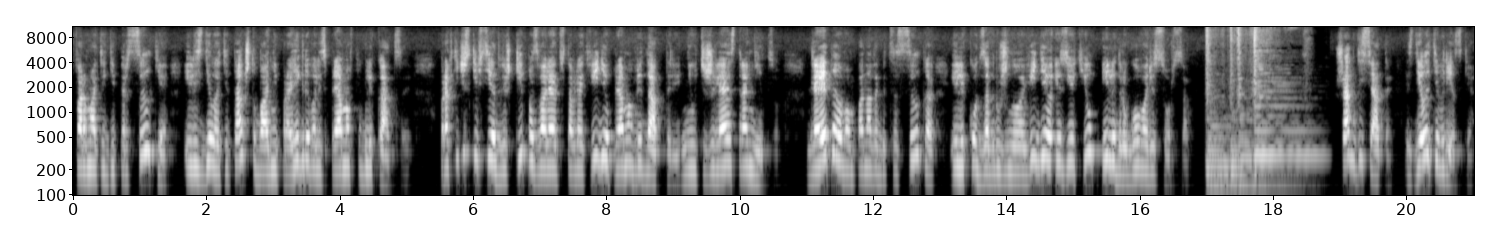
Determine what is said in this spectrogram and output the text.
в формате гиперссылки или сделайте так, чтобы они проигрывались прямо в публикации. Практически все движки позволяют вставлять видео прямо в редакторе, не утяжеляя страницу. Для этого вам понадобится ссылка или код загруженного видео из YouTube или другого ресурса. Шаг 10. Сделайте врезки.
